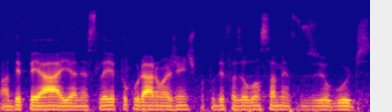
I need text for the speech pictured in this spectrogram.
A, DPA e a Nestlé procuraram a gente para poder fazer o lançamento dos iogurtes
